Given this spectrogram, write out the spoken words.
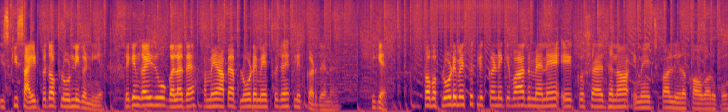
इसकी साइट पे तो अपलोड नहीं करनी है। लेकिन कहीं वो गलत है। हमें यहाँ पे अपलोड इमेज पे जो है क्लिक कर देना है। ठीक है? तो अब अपलोड इमेज पे क्लिक करने के बाद मैंने एक शायद है ना इमेज का ले रखा होगा, रुको।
